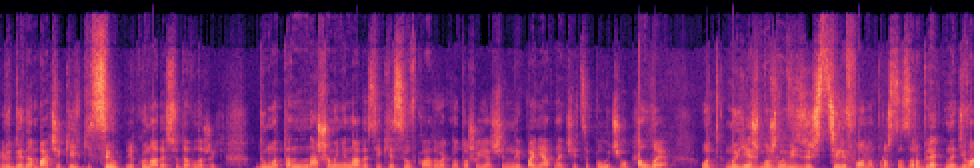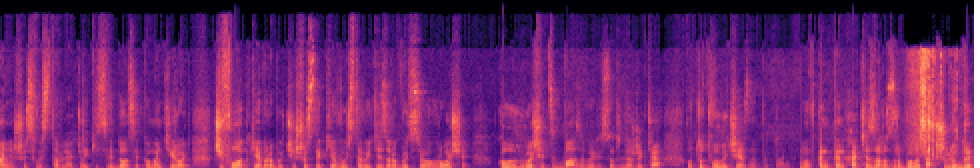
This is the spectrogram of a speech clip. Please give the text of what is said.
Людина бачить кількість сил, яку треба сюди вложити. Думає, та на що мені треба стільки сил вкладувати на те, що я ще непонятно, чи це получу. Але от ми є ж можливість з телефону просто заробляти на дивані щось виставляти, якісь відоси помонтувати, чи фотки обробити, чи щось таке виставити і заробити з цього гроші, коли гроші це базовий ресурс для життя. Отут величезне питання. Ми в контент хаті зараз зробили так, що люди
